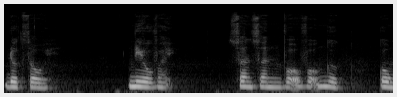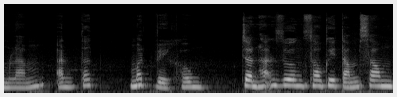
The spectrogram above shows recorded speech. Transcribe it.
Được rồi, nhiều vậy. Xuân Xuân vỗ vỗ ngực, cùng lắm ăn tất, mất về không. Trần Hãn Dương sau khi tắm xong,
